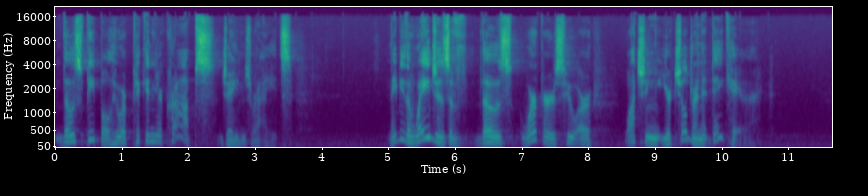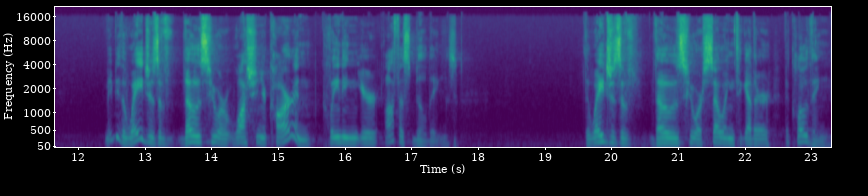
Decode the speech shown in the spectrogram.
those people who are picking your crops, James writes. Maybe the wages of those workers who are watching your children at daycare. Maybe the wages of those who are washing your car and cleaning your office buildings the wages of those who are sewing together the clothing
